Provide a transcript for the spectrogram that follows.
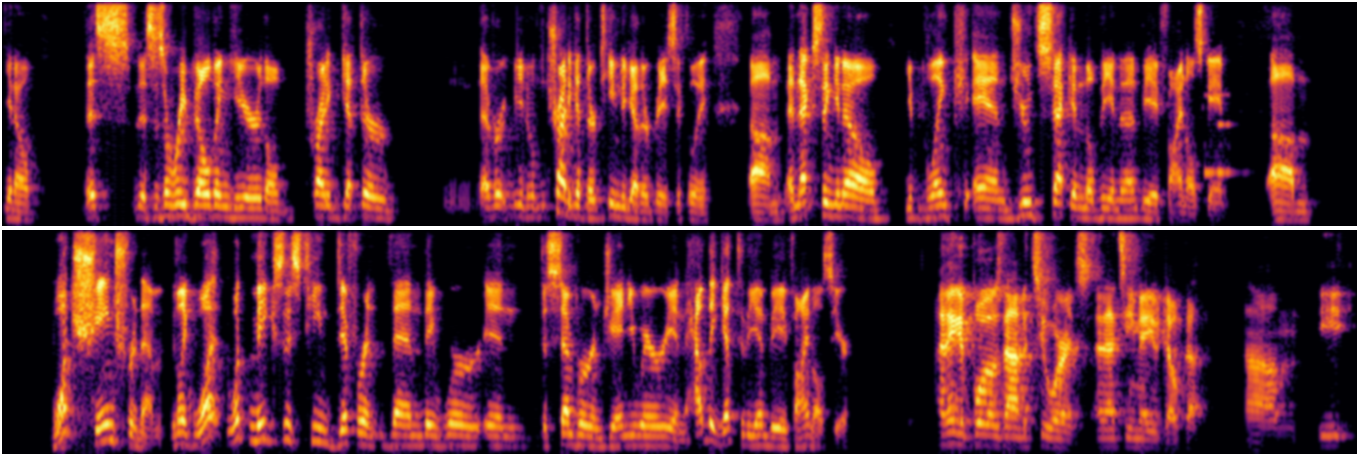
You know, this this is a rebuilding here. They'll try to get their ever you know try to get their team together basically. Um, and next thing you know, you blink and June second they'll be in an NBA Finals game. Um, what changed for them? Like what what makes this team different than they were in December and January, and how'd they get to the NBA Finals here? I think it boils down to two words, and that's Ime Udoka. Um, he,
